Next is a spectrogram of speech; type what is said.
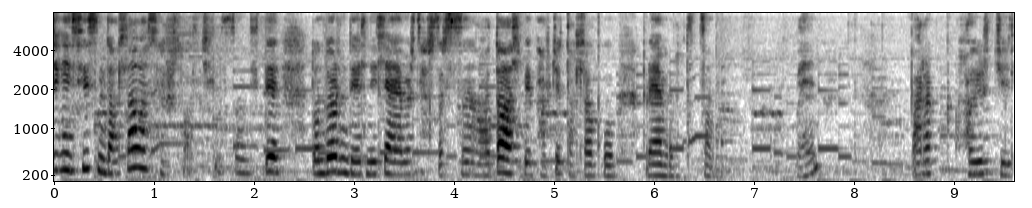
PUBG-ийн season 7-оос хойш болж ирсэн. Гэтэ дундуур нь тэгэл нэлээд амар завсарсан. Одоо бол би PUBG тоглоогүй бүр амар утцсан байна. Бараг 2 жил.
